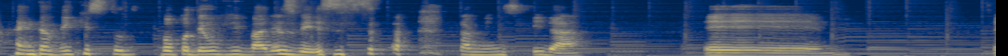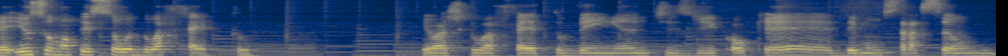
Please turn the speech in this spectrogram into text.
Ainda bem que isso tudo vou poder ouvir várias vezes para me inspirar. É... É, eu sou uma pessoa do afeto. Eu acho que o afeto vem antes de qualquer demonstração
